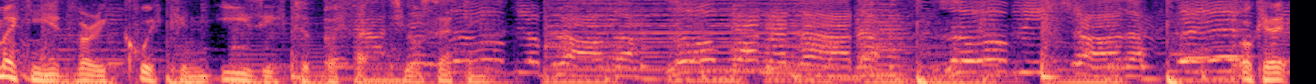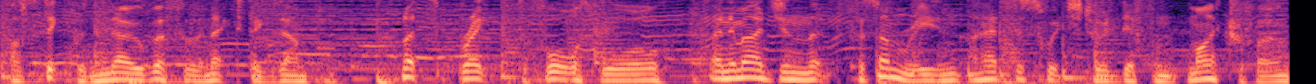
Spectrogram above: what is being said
making it very quick and easy to perfect your settings. Okay, I'll stick with Nova for the next example. Let's break the fourth wall and imagine that for some reason I had to switch to a different microphone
